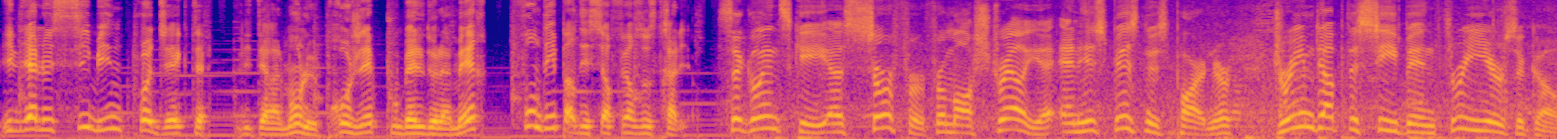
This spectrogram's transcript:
il y a le Seabin Project, littéralement le projet poubelle de la mer, fondé par des surfeurs australiens. Seglinski, a surfer from Australia, and his business partner dreamed up the sea bin three years ago,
